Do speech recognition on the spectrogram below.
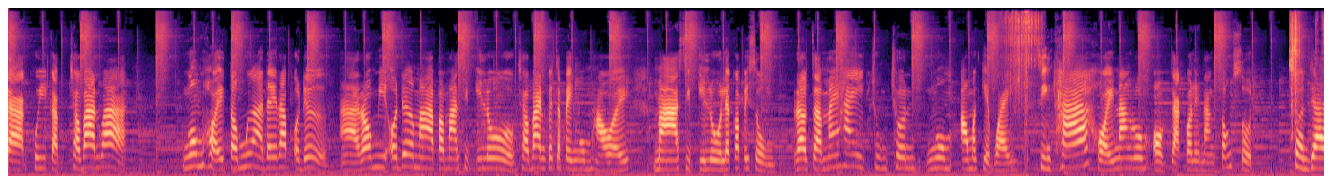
จะคุยกับชาวบ้านว่า งมหอยต่อเมื่อได้รับออเดอร์อ่าเรามีออเดอร์มาประมาณ 10กิโลชาวบ้านก็จะไปงมหอยมา 10กิโลแล้วก็ไปส่ง เราจะไม่ให้ชุมชนงมเอามาเก็บไว้ สินค้าหอยนางรมออกจากกอเลนังต้องสด ส่วนใหญ่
